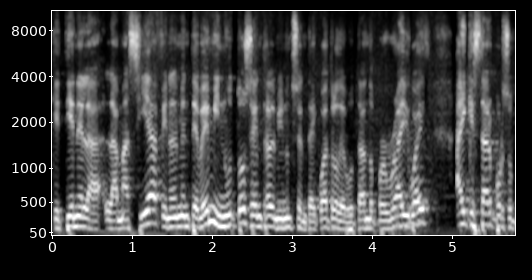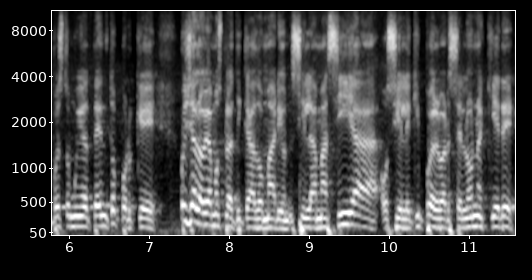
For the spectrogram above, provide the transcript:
que tiene la, la Masía, finalmente ve minutos, entra al minuto 64 debutando por Right White. Hay que estar, por supuesto, muy atento porque, pues ya lo habíamos platicado, Marion, si la Masía o si el equipo del Barcelona quiere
